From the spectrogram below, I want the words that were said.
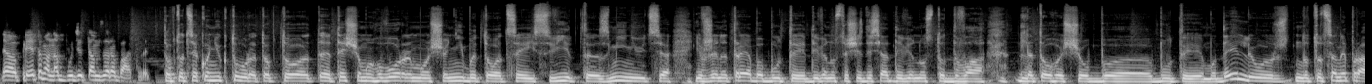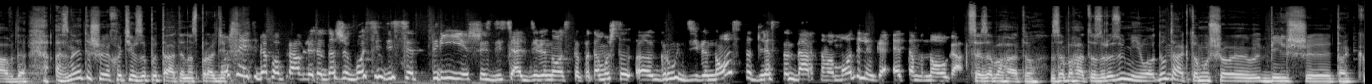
при этом вона буде там зарабатувати. Тобто це кон'юнктура, тобто те, що ми говоримо, що нібито цей світ е, змінюється, і вже не треба бути 90-60-92 для того, щоб е, бути моделлю, ну то це неправда. А знаєте, що я хотів запитати насправді? Можна я тебе поправлю? Це навіть 83 60 90 тому що грудь 90 для стандартного моделінга це много. Це забагато. Забагато зрозуміло. Ну так, тому що більш так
